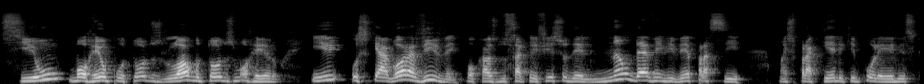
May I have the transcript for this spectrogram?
Se um morreu por todos, logo todos morreram. E os que agora vivem, por causa do sacrifício dele, não devem viver para si, mas para aquele que por eles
